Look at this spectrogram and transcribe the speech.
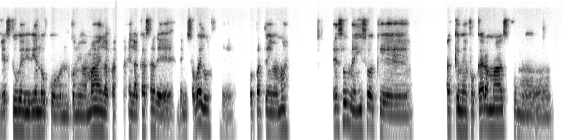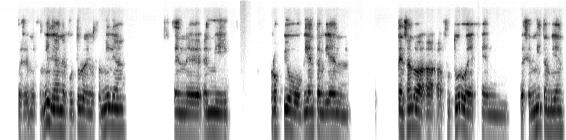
estuve viviendo con, mi mamá en la, en la casa de, mis abuelos, por parte de mi mamá eso me hizo a que, a que me enfocara más como pues en mi familia, en el futuro de mi familia, en, eh, mi propio bien también, pensando a, futuro en, pues en mí también.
